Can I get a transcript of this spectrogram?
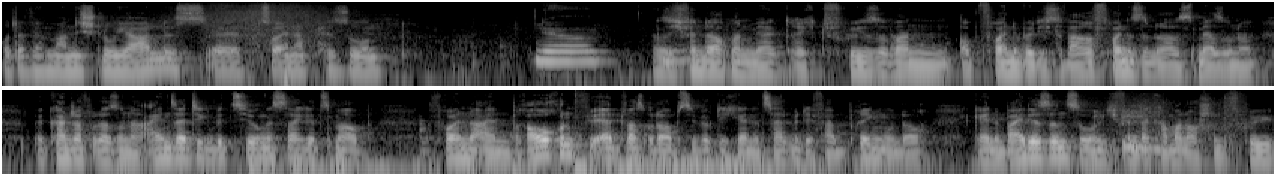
oder wenn man nicht loyal ist äh, zu einer Person. Ja. Also ich finde auch, man merkt recht früh so, wann, ob Freunde wirklich so wahre Freunde sind oder ob es mehr so eine Bekanntschaft oder so eine einseitige Beziehung ist, sage ich jetzt mal, ob Freunde einen brauchen für etwas oder ob sie wirklich gerne Zeit mit dir verbringen und auch gerne beide sind. So. Und ich finde, da kann man auch schon früh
